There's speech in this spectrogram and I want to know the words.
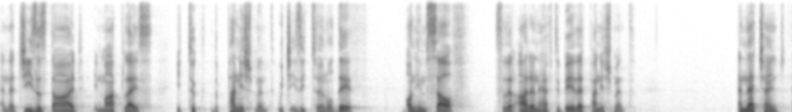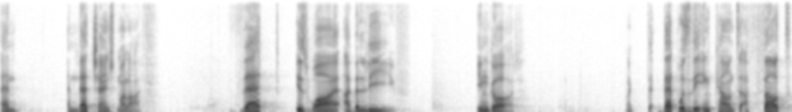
and that Jesus died in my place. He took the punishment, which is eternal death, on himself so that I don't have to bear that punishment. And that changed and and that changed my life. That is why I believe in God. Like th- that was the encounter. I felt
